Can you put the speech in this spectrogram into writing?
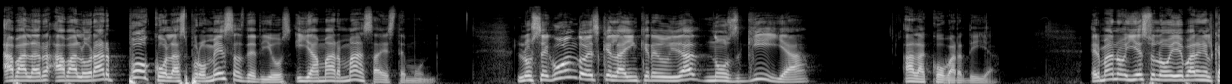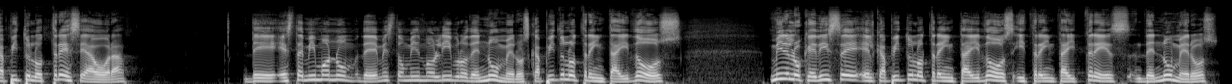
a valorar, a valorar poco las promesas de Dios y amar más a este mundo. Lo segundo es que la incredulidad nos guía a la cobardía. Hermano, y eso lo voy a llevar en el capítulo 13 ahora de este mismo, de este mismo libro de números, capítulo 32. Mire lo que dice el capítulo 32 y 33 de números.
